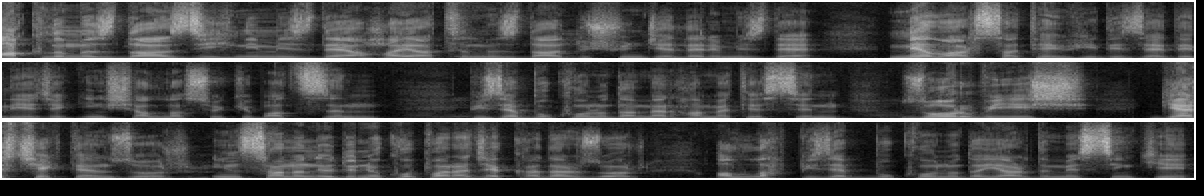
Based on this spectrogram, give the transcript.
Aklımızda, zihnimizde, hayatımızda, düşüncelerimizde ne varsa tevhidi zedeleyecek inşallah söküp atsın. Bize bu konuda merhamet etsin. Zor bir iş gerçekten zor. İnsanın ödünü koparacak kadar zor. Allah bize bu konuda yardım etsin ki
